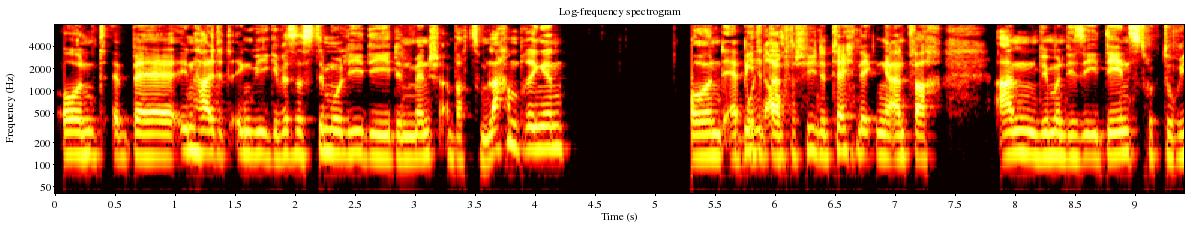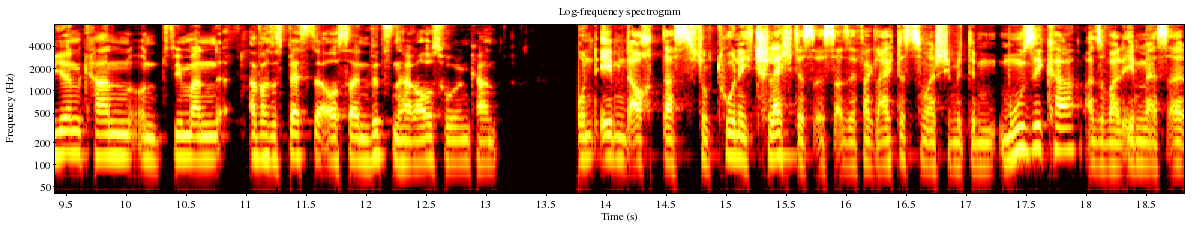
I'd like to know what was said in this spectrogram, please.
und beinhaltet irgendwie gewisse Stimuli, die den Mensch einfach zum Lachen bringen. Und er bietet und dann verschiedene Techniken einfach an, wie man diese Ideen strukturieren kann und wie man einfach das Beste aus seinen Witzen herausholen kann und eben auch, dass Struktur nichts Schlechtes ist. Also er vergleicht das zum Beispiel mit dem Musiker, also weil eben es äh,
